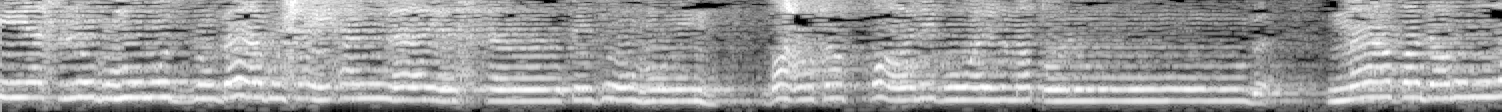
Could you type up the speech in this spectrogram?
يسلبهم الذباب شيئا لا يستنقذوه منه ضعف الطالب والمطلوب ما قدر الله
